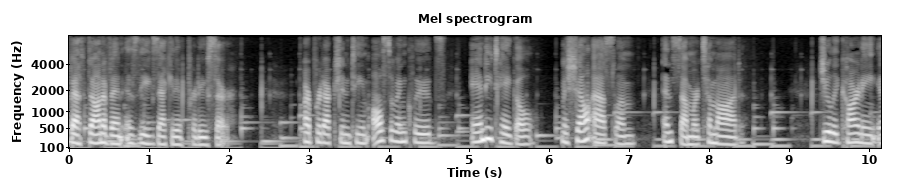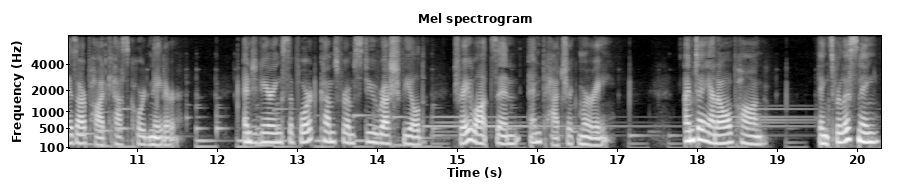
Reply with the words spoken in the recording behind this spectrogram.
Beth Donovan is the executive producer. Our production team also includes Andy Tagle, Michelle Aslam, and Summer Thomad. Julie Carney is our podcast coordinator. Engineering support comes from Stu Rushfield, Trey Watson, and Patrick Murray. I'm Diana Opong. Thanks for listening.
